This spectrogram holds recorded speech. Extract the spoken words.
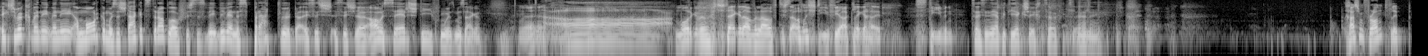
Ich wirklich, wenn ich, wenn ich am Morgen muss ein Stegen zu ablaufen ist es wie, wie wenn ein Brett würde. Es ist, es ist äh, alles sehr steif, muss man sagen. Ja. Ah! Morgen, wenn man die Stege runterläuft, ist es auch ein bisschen steife Angelegenheit. Steven. Jetzt haben sie nicht bei dieser Geschichte so viel zu... Äh, nein. Kannst du einen Frontflip?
